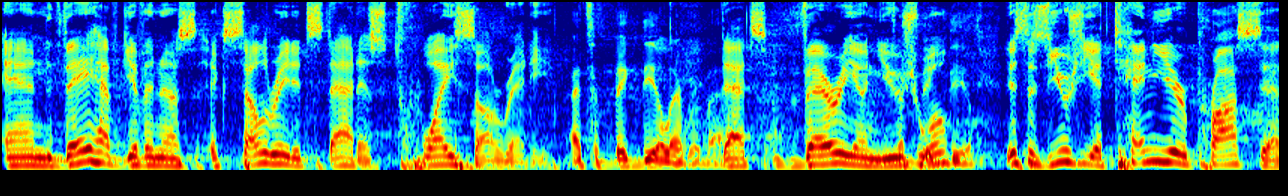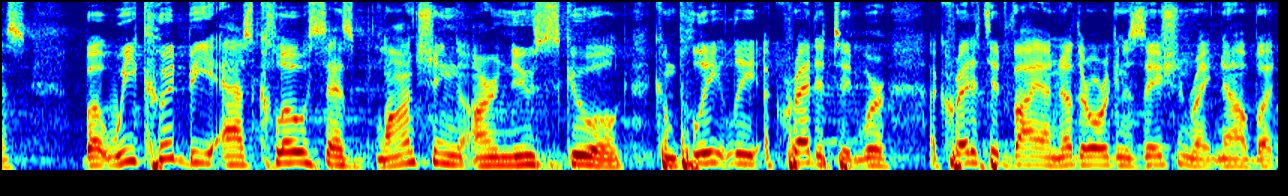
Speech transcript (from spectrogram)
and they have given us accelerated status twice already. That's a big deal, everybody. That's very unusual. This is usually a 10 year process but we could be as close as launching our new school completely accredited. We're accredited via another organization right now, but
